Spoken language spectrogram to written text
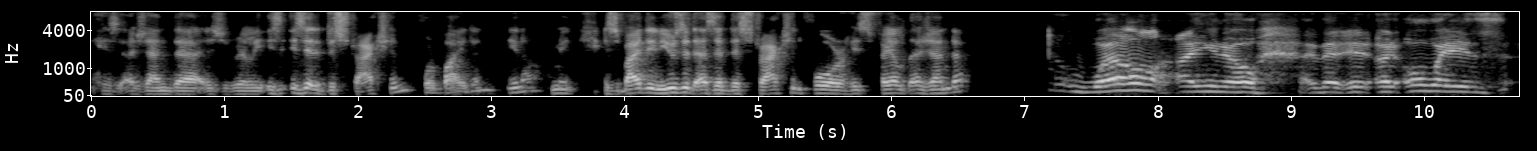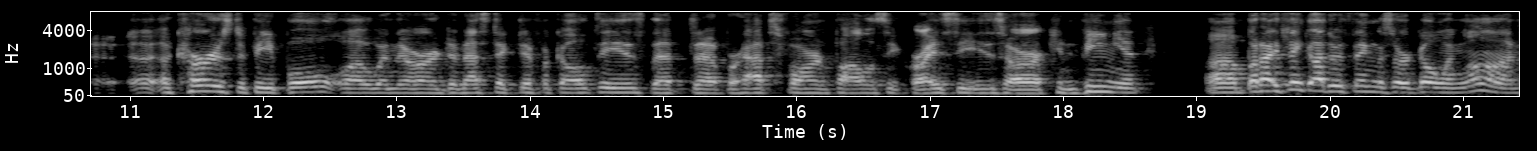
his agenda is really is, is it a distraction for Biden? You know, I mean, is Biden use it as a distraction for his failed agenda? Well, I, you know, it, it always uh, occurs to people uh, when there are domestic difficulties that uh, perhaps foreign policy crises are convenient uh, but I think other things are going on.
